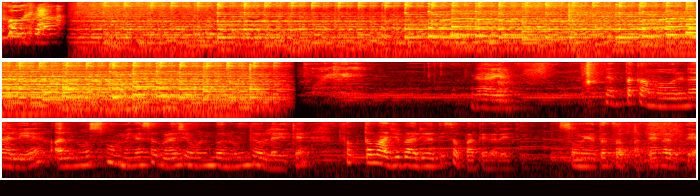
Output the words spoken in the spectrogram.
उकाडा. ऑलमोस्ट मम्मीने सगळं जेवण बनवून ठेवलं इथे. फक्त माझी बारी होती चपात्या करायची. सो मी आता चपात्या करते.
